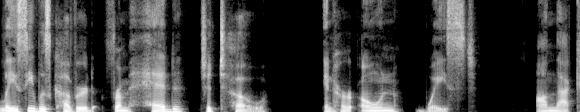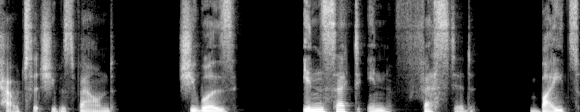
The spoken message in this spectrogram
Lacey was covered from head to toe in her own waste on that couch that she was found. She was insect infested, bites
